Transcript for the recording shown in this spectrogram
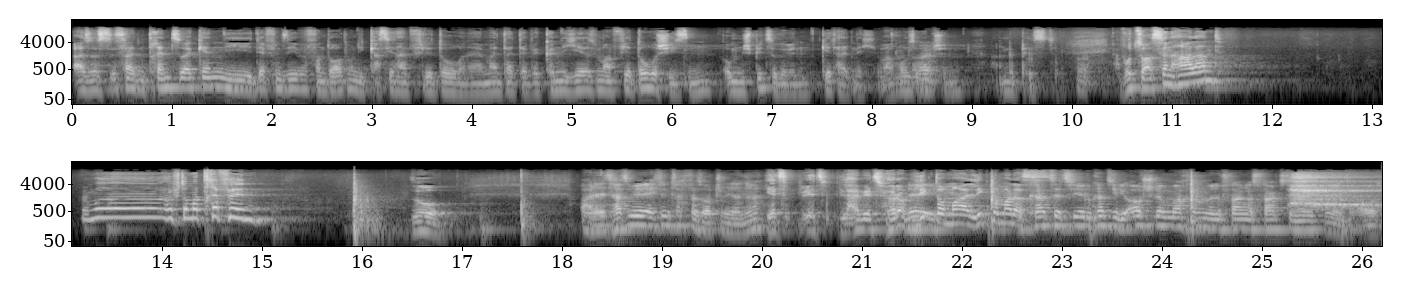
also es ist halt ein Trend zu erkennen, die Defensive von Dortmund, die kassieren halt viele Tore. Ne? Er meint halt, wir können nicht jedes Mal vier Tore schießen, um ein Spiel zu gewinnen. Geht halt nicht. War Rose ganz schön angepisst. Ja, wozu hast du denn Haaland? Immer öfter mal treffen. So, Oh, jetzt hast du mir echt den Tag versaut schon wieder, ne? jetzt, jetzt bleib jetzt, hör doch, Nee. leg doch mal, leg doch mal Du das, kannst jetzt hier, du kannst hier die Aufstellung machen, wenn du fragen was fragst du nicht. Nee, jetzt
